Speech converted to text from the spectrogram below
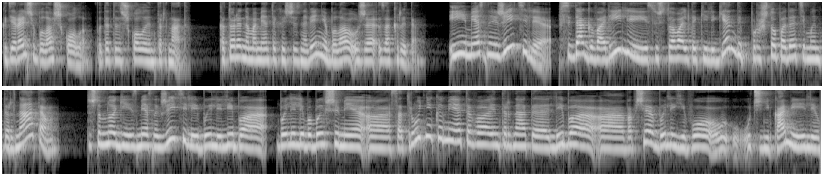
где раньше была школа. Вот эта школа-интернат, которая на момент их исчезновения была уже закрыта. И местные жители всегда говорили, и существовали такие легенды, про что под этим интернатом Потому что многие из местных жителей были либо, были либо бывшими э, сотрудниками этого интерната, либо э, вообще были его учениками или,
